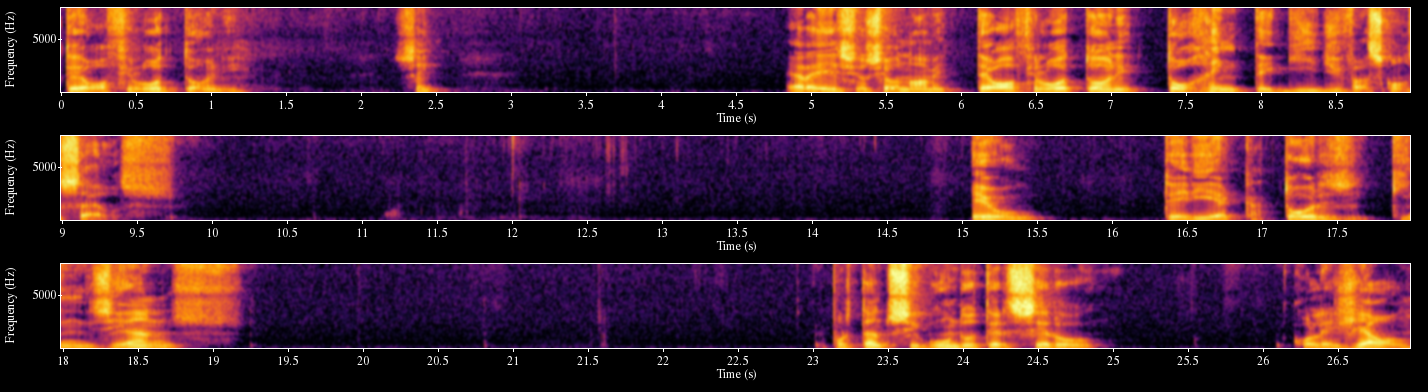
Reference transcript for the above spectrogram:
Teófilo Otoni. Sim, era esse o seu nome, Teófilo Otoni Torrentegui de Vasconcelos. Eu teria 14, 15 anos, portanto, segundo ou terceiro colegial,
